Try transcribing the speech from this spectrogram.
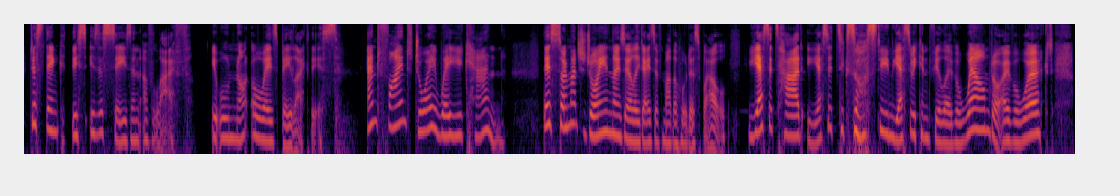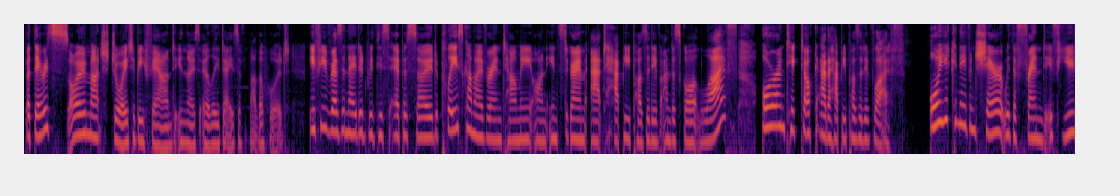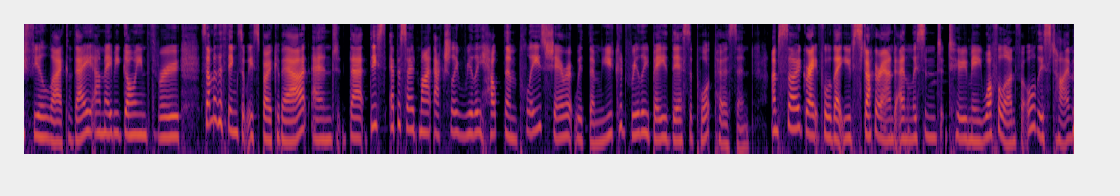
Just think this is a season of life. It will not always be like this. And find joy where you can. There's so much joy in those early days of motherhood as well. Yes, it's hard. Yes, it's exhausting. Yes, we can feel overwhelmed or overworked, but there is so much joy to be found in those early days of motherhood. If you resonated with this episode, please come over and tell me on Instagram at happy positive underscore life or on TikTok at a happy positive life. Or you can even share it with a friend if you feel like they are maybe going through some of the things that we spoke about and that this episode might actually really help them. Please share it with them. You could really be their support person. I'm so grateful that you've stuck around and listened to me waffle on for all this time.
